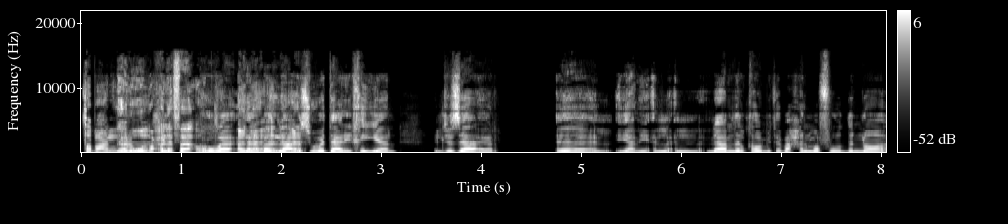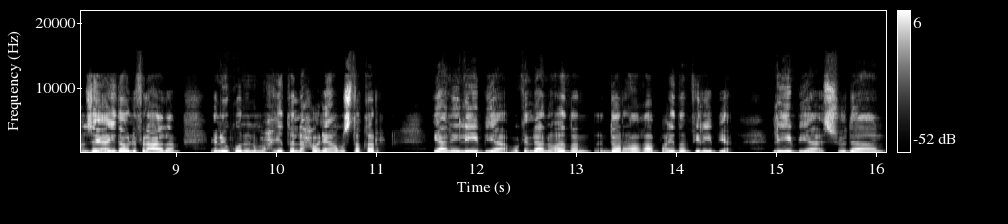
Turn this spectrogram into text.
طبعا. لأنه هم حلفاء هم. هو لا, أنا- لا أنا- بس هو تاريخيا الجزائر آه، يعني ال- ال- الأمن القومي تبعها المفروض إنه زي أي دولة في العالم إنه يكون المحيط اللي حواليها مستقر. يعني ليبيا لأنه أيضا دورها غاب أيضا في ليبيا. ليبيا السودان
